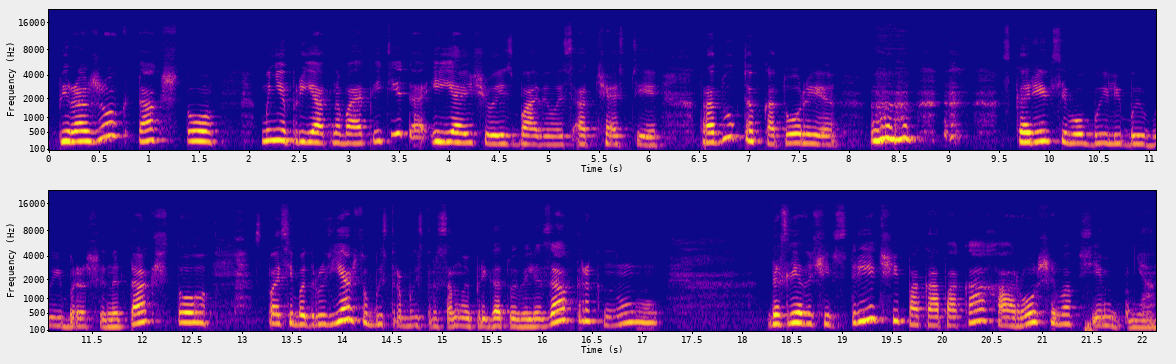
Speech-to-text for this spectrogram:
пирожок, так что мне приятного аппетита, и я еще избавилась от части продуктов, которые, скорее всего, были бы выброшены. Так что спасибо, друзья, что быстро-быстро со мной приготовили завтрак. Ну, до следующей встречи. Пока-пока. Хорошего всем дня.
